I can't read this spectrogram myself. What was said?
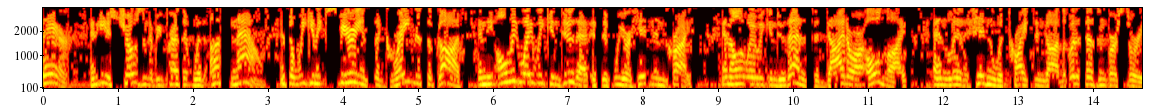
there, and He has chosen to be present with us now. And so we can experience the greatness of God. And the only way we can do that is if we are hidden in Christ. And the only way we can do that is to die to our old life and live hidden with Christ in God. Look what it says in verse 3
